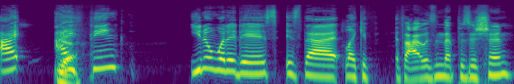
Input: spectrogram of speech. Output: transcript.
I I Yeah. think you know what it is is that like if if I was in that position,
